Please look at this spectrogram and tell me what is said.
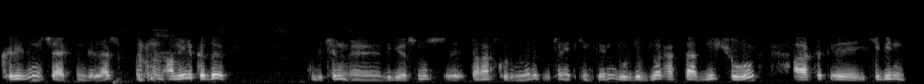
krizin içerisindeler. Amerika'da bütün e, biliyorsunuz e, sanat kurumları bütün etkinliklerini durdurdular. Hatta birçoğu artık e, 2000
